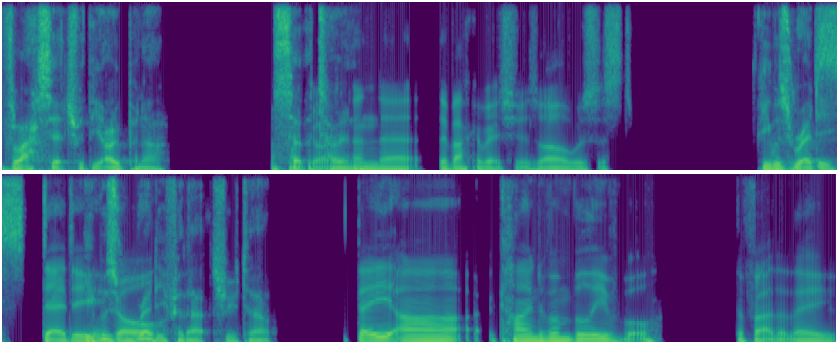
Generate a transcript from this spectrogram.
Vlasic with the opener oh set the God. tone. and uh, Livakovic as well was just he was ready. steady. He was goal. ready for that shootout. They are kind of unbelievable. The fact that they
